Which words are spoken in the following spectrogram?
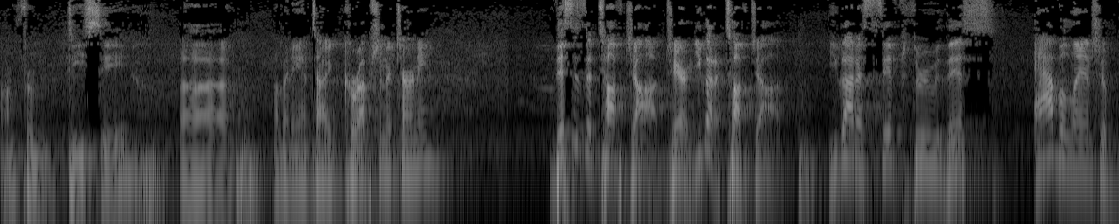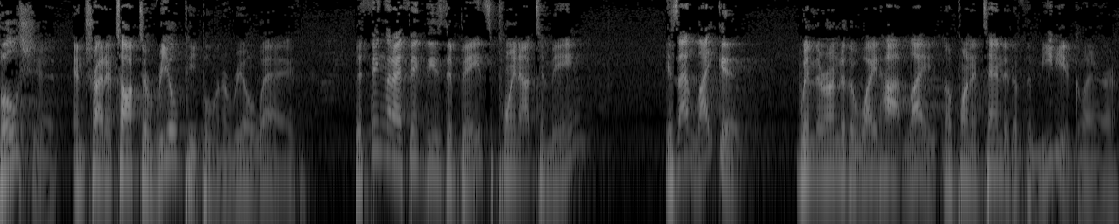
I'm from D.C. Uh, I'm an anti-corruption attorney. This is a tough job, Jared. You got a tough job. You got to sift through this avalanche of bullshit and try to talk to real people in a real way. The thing that I think these debates point out to me is I like it when they're under the white hot light, no pun intended, of the media glare,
